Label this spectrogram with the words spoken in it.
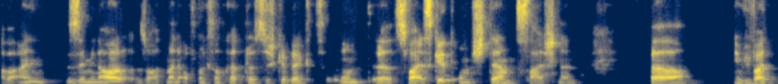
Aber ein Seminar, so hat meine Aufmerksamkeit plötzlich geweckt. Und äh, zwar, es geht um Sternzeichnen. Äh, inwieweit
